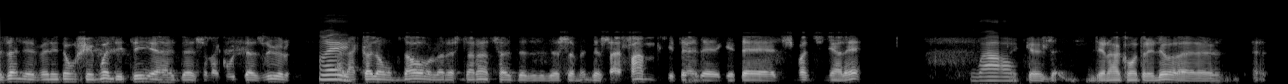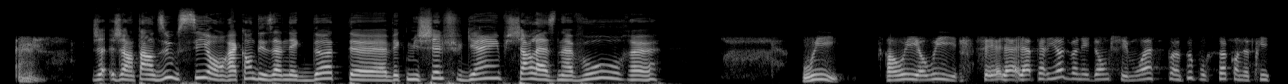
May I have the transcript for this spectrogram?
faisais le Venez donc chez moi l'été euh, sur la côte d'Azur, à la Colombe d'Or, le restaurant de sa, de, de- de sa- de sa femme, qui était, qui était Simone Signoret. Wow. Que je je l'ai rencontré là. euh, J'ai entendu aussi, on raconte des anecdotes euh, avec Michel Fugain puis Charles Aznavour. euh, Oui. Ah oui, ah oui. C'est la, la période venait donc chez moi. C'est un peu pour ça qu'on a pris.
